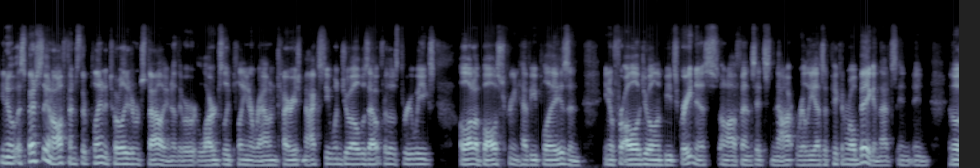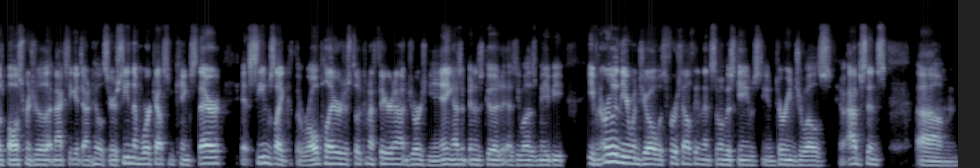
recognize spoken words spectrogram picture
you know, especially on offense, they're playing a totally different style. You know, they were largely playing around Tyrese Maxey when Joel was out for those three weeks a lot of ball screen heavy plays. And, you know, for all of Joel Embiid's greatness on offense, it's not really as a pick and roll big. And that's in, in, in those ball screens really let Maxey get downhill. So you're seeing them work out some kinks there. It seems like the role players are still kind of figuring out. George Niang hasn't been as good as he was maybe even early in the year when Joel was first healthy, and then some of his games, you know, during Joel's you know, absence. Um,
